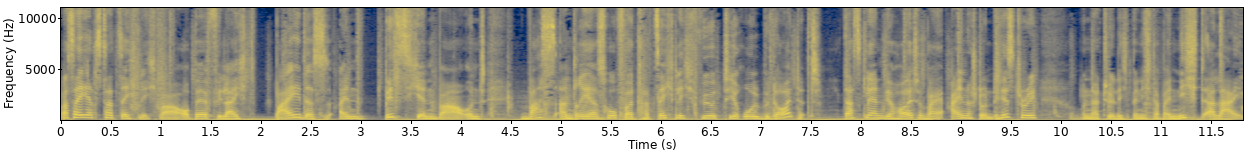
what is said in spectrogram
Was er jetzt tatsächlich war, ob er vielleicht beides ein bisschen war und was Andreas Hofer tatsächlich für Tirol bedeutet, das klären wir heute bei Eine Stunde History und natürlich bin ich dabei nicht allein.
